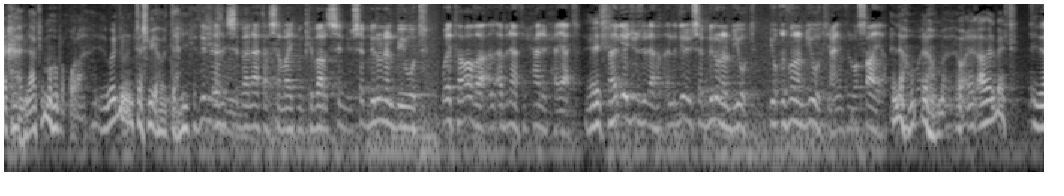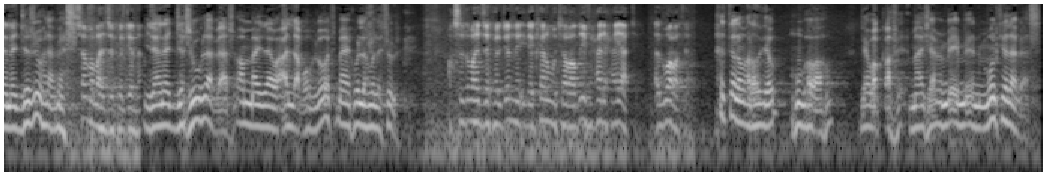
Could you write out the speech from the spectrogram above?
ما يخالف لكن ما هو بالقرآن. الورد من التسبيح والتهليل. كثير من أهل السبانات أحسن الله من كبار السن يسبلون البيوت ويتراضى الأبناء في حال الحياة. إيش؟ فهل يجوز له الذين يسبلون البيوت يوقفون البيوت يعني في الوصايا؟ لهم لهم إيقاف البيت. إذا نجزوه لا بأس. سم الله يجزاك الجنة. إذا نجزوه لا بأس. أما إذا علقوا بالبيوت ما يكون لهم إلا ثلث. أقصد الله يجزاك الجنة إذا كانوا متراضين في حال حياته الورثة. حتى لو ما رضيوا هم بواهم إذا وقف ما شاء من ملكه لا بأس.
